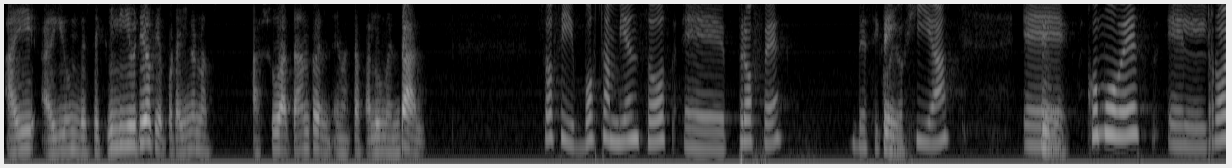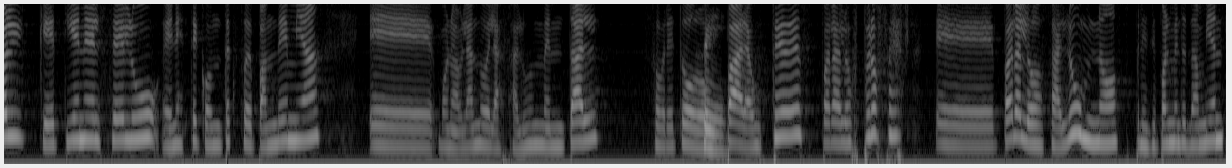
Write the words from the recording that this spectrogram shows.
hay, hay un desequilibrio que por ahí no nos ayuda tanto en- en nuestra salud mental. Sofi, vos también sos eh, profe de psicología. Eh, ¿Cómo ves el rol que tiene el CELU en este contexto de pandemia? Eh, bueno, hablando de la salud mental, sobre todo Sí. para ustedes, para los profes, eh, para los alumnos principalmente también.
